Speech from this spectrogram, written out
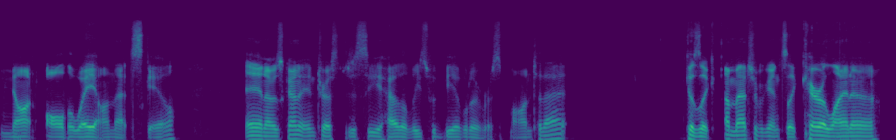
not all the way on that scale. And I was kind of interested to see how the Leafs would be able to respond to that. Because like a matchup against like Carolina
